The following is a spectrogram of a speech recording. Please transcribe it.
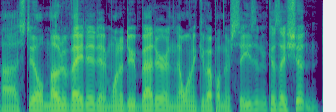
uh, still motivated and want to do better and don't want to give up on their season because they shouldn't.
